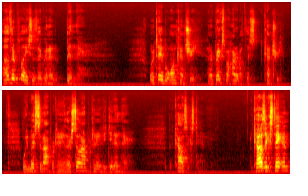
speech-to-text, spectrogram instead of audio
Other places are going to have been there. I want to tell you about one country, and it breaks my heart about this country. We missed an opportunity. There's still an opportunity to get in there. But Kazakhstan. Kazakhstan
